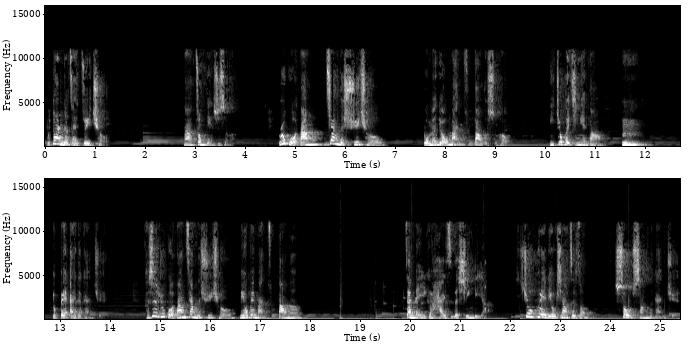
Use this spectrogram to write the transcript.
不断的在追求。那重点是什么？如果当这样的需求，我们有满足到的时候，你就会经验到，嗯，有被爱的感觉。可是，如果当这样的需求没有被满足到呢？在每一个孩子的心里啊，就会留下这种受伤的感觉。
